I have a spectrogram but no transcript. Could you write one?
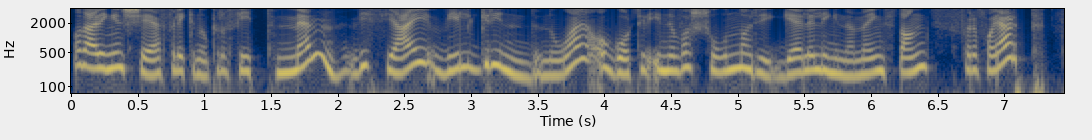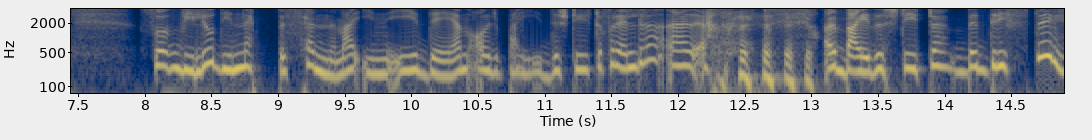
Og det er ingen sjef eller ikke noe profitt. Men hvis jeg vil gründe noe og går til Innovasjon Norge eller lignende instans for å få hjelp, så vil jo de neppe sende meg inn i ideen arbeiderstyrte foreldre. Eh, arbeiderstyrte bedrifter,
